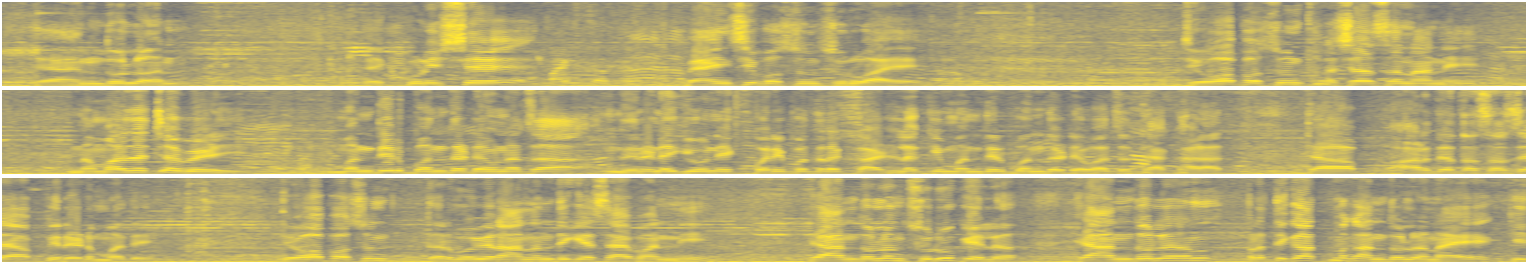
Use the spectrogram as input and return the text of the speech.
हे आंदोलन एकोणीसशे ब्याऐंशीपासून सुरू आहे. जेव्हापासून प्रशासनाने नमाजाच्या वेळी मंदिर बंद ठेवण्याचा निर्णय घेऊन एक परिपत्रक काढलं की मंदिर बंद ठेवायचं त्या काळात त्या अर्ध्या तासाच्या पिरियडमध्ये तेव्हापासून धर्मवीर आनंदिके साहेबांनी हे आंदोलन सुरू केलं. हे आंदोलन प्रतिकात्मक आंदोलन आहे की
